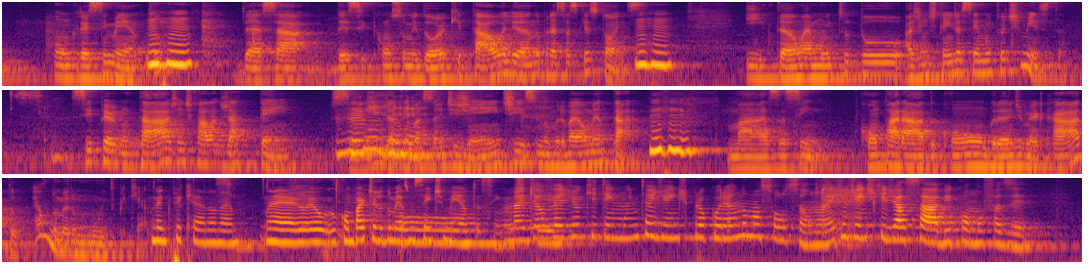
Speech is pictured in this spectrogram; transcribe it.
um crescimento Uhum. dessa, desse consumidor que está olhando para essas questões. Uhum. Então é muito do. A gente tende a ser muito otimista. Se perguntar, a gente fala que já tem. Sim, já tem bastante gente e esse número vai aumentar. Mas, assim, comparado com o grande mercado, é um número muito pequeno. Muito pequeno, né? É, eu, eu compartilho do mesmo sentimento, assim. Mas eu que- vejo que tem muita gente procurando uma solução. Não é que gente que já sabe como fazer.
